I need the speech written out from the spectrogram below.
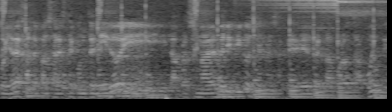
Voy a dejar de pasar este contenido y la próxima vez verifico si el mensaje es verdad por otra fuente.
